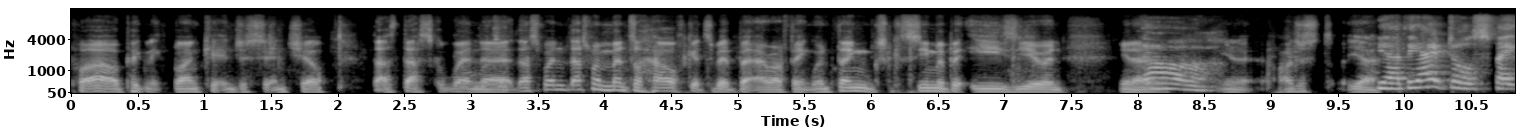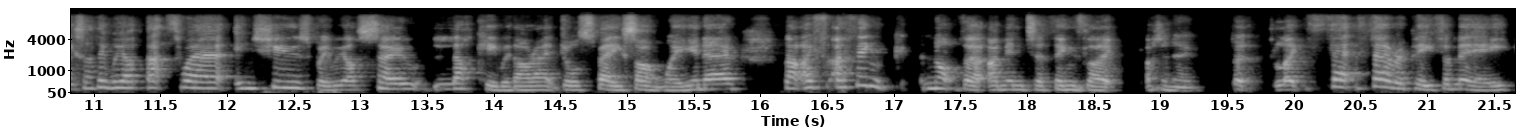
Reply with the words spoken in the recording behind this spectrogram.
put out a picnic blanket and just sit and chill. That's that's when uh, that's when that's when mental health gets a bit better. I think when things seem a bit easier and you know Oh. you know I just yeah Yeah, the outdoor space. I think we are. That's where in Shrewsbury we are so lucky with our outdoor space, aren't we? You know, but I, I think not that I'm into things like I don't know, but like th- therapy for me.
